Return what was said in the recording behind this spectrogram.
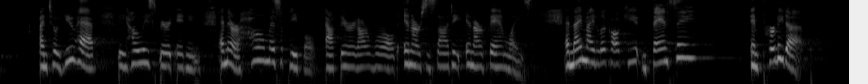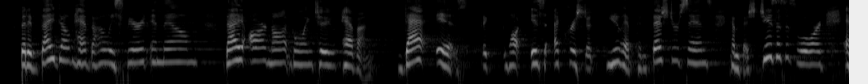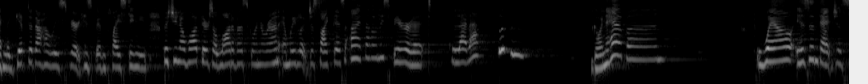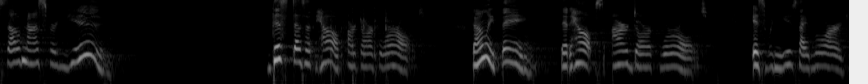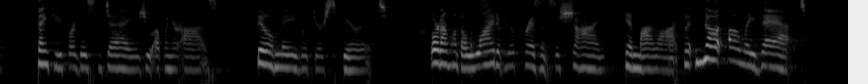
until you have the Holy Spirit in you. And there are homeless people out there in our world, in our society, in our families. And they may look all cute and fancy and prettied up. But if they don't have the Holy Spirit in them, they are not going to heaven. That is what is a Christian. You have confessed your sins, confessed Jesus as Lord, and the gift of the Holy Spirit has been placed in you. But you know what? There's a lot of us going around and we look just like this. I have the Holy Spirit. La la, woohoo. Going to heaven. Well, isn't that just so nice for you? This doesn't help our dark world. The only thing that helps our dark world is when you say, Lord, thank you for this day as you open your eyes. Fill me with your spirit. Lord, I want the light of your presence to shine in my life. But not only that,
